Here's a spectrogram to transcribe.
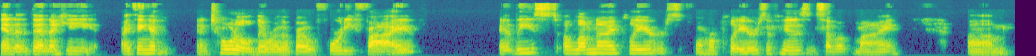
and then he, I think in total, there were about 45 at least alumni players, former players of his, and some of mine. Um,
